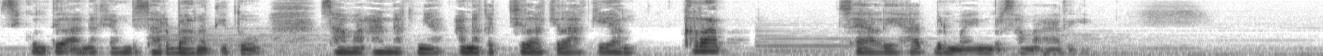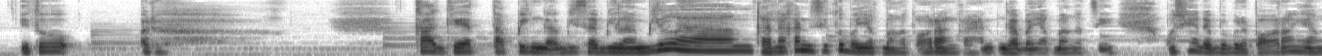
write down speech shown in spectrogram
Si kuntil anak yang besar banget itu sama anaknya, anak kecil laki-laki yang kerap saya lihat bermain bersama Ari. Itu, aduh, kaget tapi nggak bisa bilang-bilang karena kan di situ banyak banget orang kan, nggak banyak banget sih. Maksudnya ada beberapa orang yang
